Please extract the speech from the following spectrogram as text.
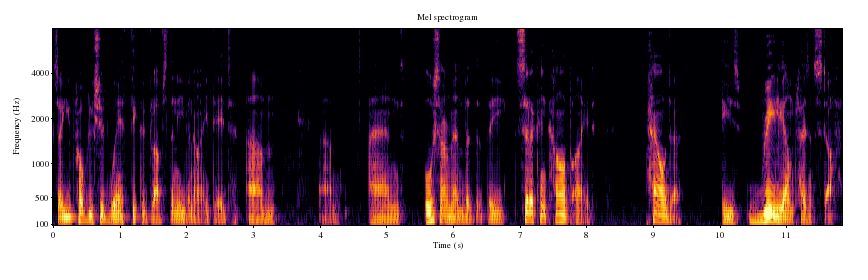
So you probably should wear thicker gloves than even I did. Um, um, and also remember that the silicon carbide powder is really unpleasant stuff.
